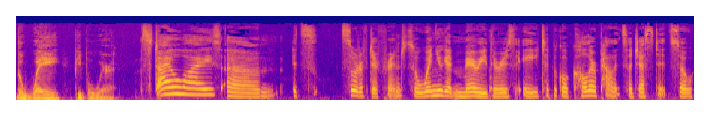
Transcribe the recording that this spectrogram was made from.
the way people wear it? Style wise, um, it's sort of different. So when you get married, there is a typical color palette suggested. So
